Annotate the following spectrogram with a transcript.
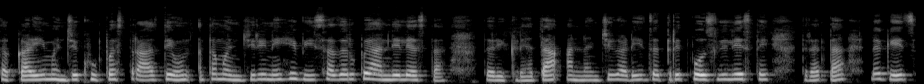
सकाळी म्हणजे खूपच त्रास देऊन आता मंजिरीने हे वीस हजार रुपये आणलेले असतात. तर इकडे आता अण्णांची गाडी जत्रेत पोहोचलेली असते. तर आता लगेच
